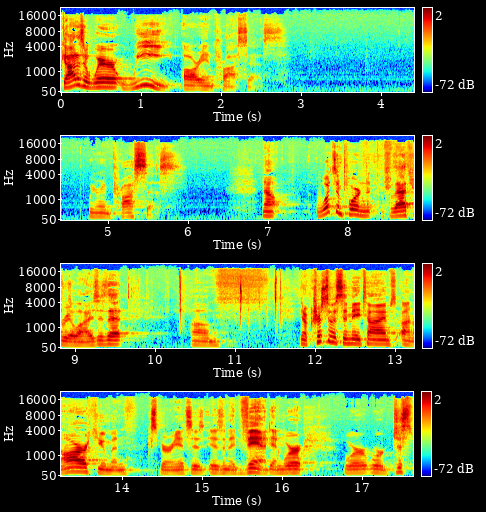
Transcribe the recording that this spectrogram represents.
God is aware we are in process. We are in process. Now, what's important for that to realize is that, um, you know, Christmas, in many times, on our human experience, is, is an event, and we're, we're, we're just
